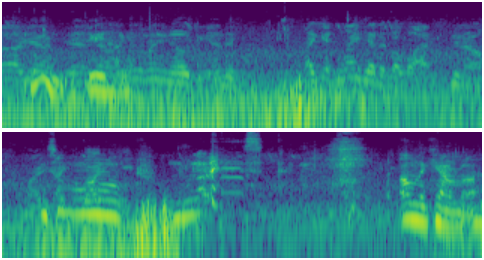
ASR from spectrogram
Oh, yeah, yeah, you yeah. I get a runny nose again, and I get lightheaded a lot, you know. My, I, So, I, nice. On the camera.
